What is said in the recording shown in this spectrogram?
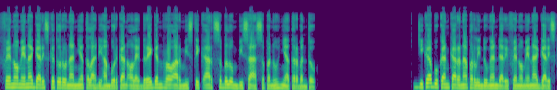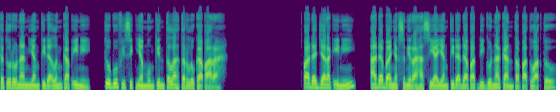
Fenomena garis keturunannya telah dihamburkan oleh Dragon Roar Mystic Art sebelum bisa sepenuhnya terbentuk. Jika bukan karena perlindungan dari fenomena garis keturunan yang tidak lengkap ini, tubuh fisiknya mungkin telah terluka parah. Pada jarak ini, ada banyak seni rahasia yang tidak dapat digunakan tepat waktu.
